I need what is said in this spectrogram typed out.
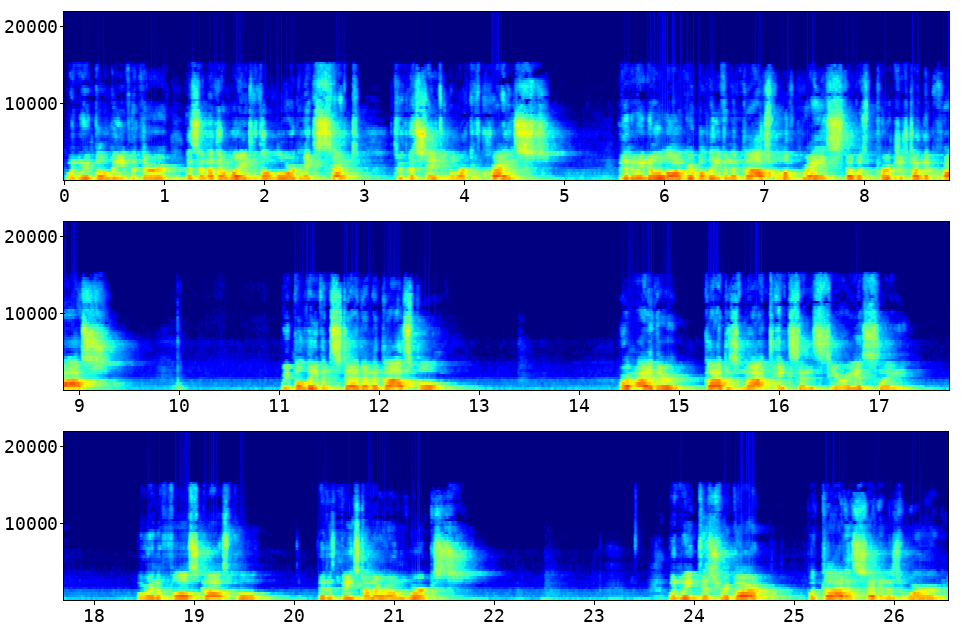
When we believe that there is another way to the Lord except through the saving work of Christ, then we no longer believe in a gospel of grace that was purchased on the cross we believe instead in a gospel where either God does not take sin seriously or in a false gospel that is based on our own works. When we disregard what God has said in His Word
